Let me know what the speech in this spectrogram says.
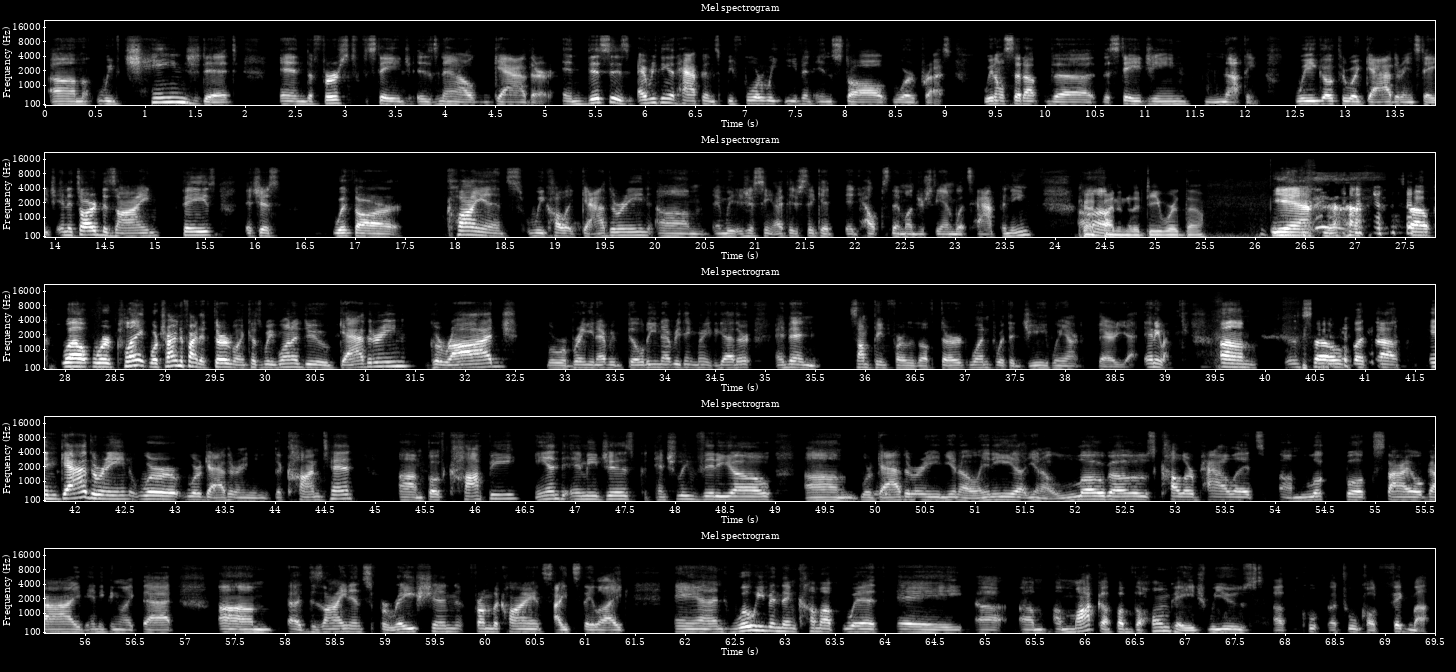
Um, we've changed it and the first stage is now gather and this is everything that happens before we even install wordpress we don't set up the the staging nothing we go through a gathering stage and it's our design phase it's just with our clients, we call it gathering, um, and we just think I just think it it helps them understand what's happening. Can I Um, find another D word though? yeah. so, well, we're playing. We're trying to find a third one because we want to do gathering, garage, where we're bringing every building, everything, bringing together, and then something for the third one with a G. We aren't there yet. Anyway, um, so but uh, in gathering, we're we're gathering the content. Um, both copy and images, potentially video. Um, we're gathering, you know, any, uh, you know, logos, color palettes, um, lookbook, style guide, anything like that. Um, uh, design inspiration from the client sites they like, and we'll even then come up with a uh, um, a mock-up of the homepage. We use a, a tool called Figma,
